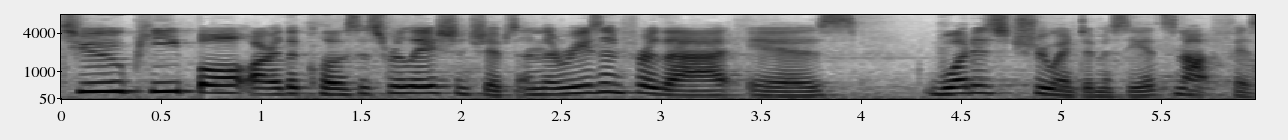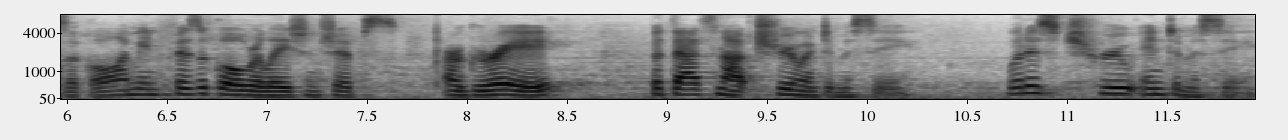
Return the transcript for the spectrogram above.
Two people are the closest relationships, and the reason for that is what is true intimacy? It's not physical. I mean, physical relationships are great, but that's not true intimacy. What is true intimacy?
